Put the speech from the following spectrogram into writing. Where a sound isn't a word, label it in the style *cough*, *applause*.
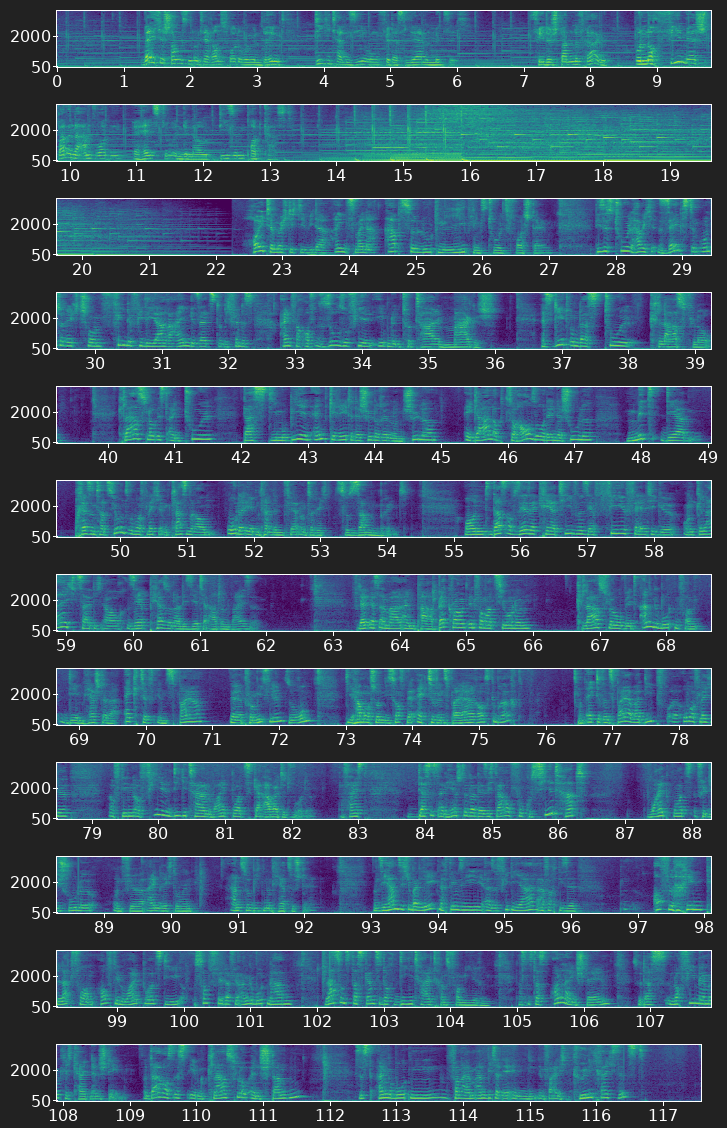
Welche Chancen und Herausforderungen bringt Digitalisierung für das Lernen mit sich? Viele spannende Fragen und noch viel mehr spannende Antworten erhältst du in genau diesem Podcast. Heute möchte ich dir wieder eins meiner absoluten Lieblingstools vorstellen. Dieses Tool habe ich selbst im Unterricht schon viele, viele Jahre eingesetzt und ich finde es einfach auf so, so vielen Ebenen total magisch. Es geht um das Tool ClassFlow. ClassFlow ist ein Tool, das die mobilen Endgeräte der Schülerinnen und Schüler, egal ob zu Hause oder in der Schule, mit der Präsentationsoberfläche im Klassenraum oder eben dann im Fernunterricht zusammenbringt. Und das auf sehr, sehr kreative, sehr vielfältige und gleichzeitig auch sehr personalisierte Art und Weise. Vielleicht erst einmal ein paar Background-Informationen. Classflow wird angeboten von dem Hersteller Active Inspire, äh, Promethean, so rum. Die haben auch schon die Software Active Inspire herausgebracht. Und Active Inspire war die äh, Oberfläche, auf denen auf vielen digitalen Whiteboards gearbeitet wurde. Das heißt, das ist ein Hersteller, der sich darauf fokussiert hat, Whiteboards für die Schule und für Einrichtungen anzubieten und herzustellen. Und sie haben sich überlegt, nachdem sie also viele Jahre einfach diese Offline-Plattform auf den Whiteboards, die Software dafür angeboten haben, lass uns das Ganze doch digital transformieren. Lass uns das online stellen, sodass noch viel mehr Möglichkeiten entstehen. Und daraus ist eben Classflow entstanden. Es ist angeboten von einem Anbieter, der in, im Vereinigten Königreich sitzt.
